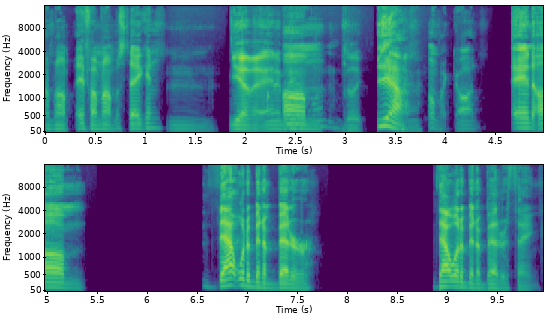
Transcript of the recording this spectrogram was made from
I'm not, if I'm not mistaken. Mm, yeah, the animated Um, one. The- Yeah. Oh my god. And um, that would have been a better. That would have been a better thing,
